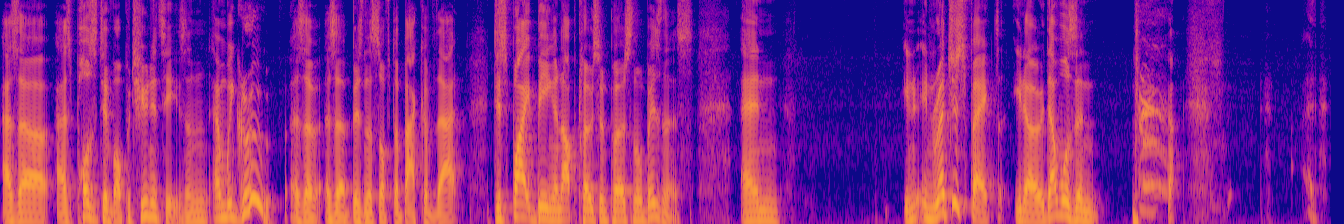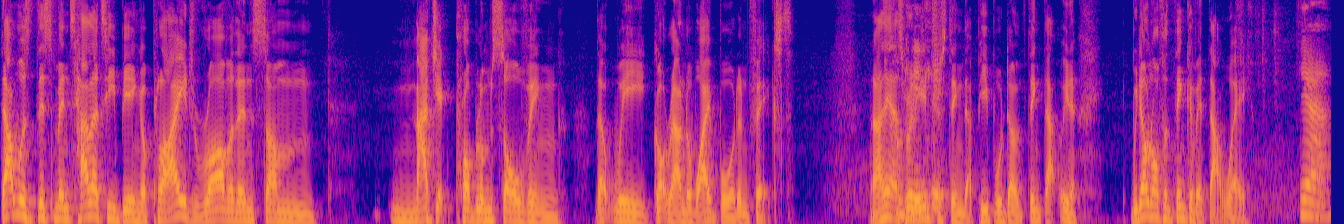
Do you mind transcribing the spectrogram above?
as a as positive opportunities and and we grew as a as a business off the back of that despite being an up close and personal business. And in in retrospect you know that wasn't that was this mentality being applied rather than some magic problem solving that we got around a whiteboard and fixed. And i think that's Completely. really interesting that people don't think that you know we don't often think of it that way yeah,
